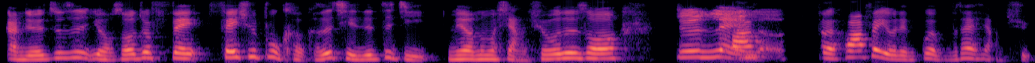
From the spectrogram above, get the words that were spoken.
感觉就是有时候就非非去不可。可是其实自己没有那么想去，或者说就是累了，对，花费有点贵，不太想去，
